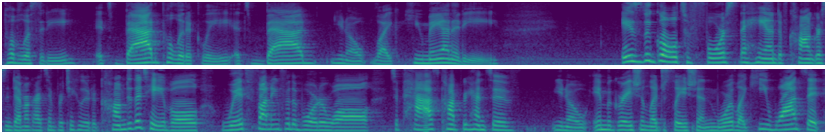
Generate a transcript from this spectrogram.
publicity, it's bad politically, it's bad, you know, like humanity, is the goal to force the hand of Congress and Democrats in particular to come to the table with funding for the border wall, to pass comprehensive, you know, immigration legislation more like he wants it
